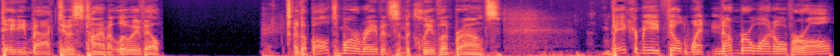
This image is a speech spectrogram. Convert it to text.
dating back to his time at Louisville the Baltimore Ravens and the Cleveland Browns. Baker Mayfield went number one overall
